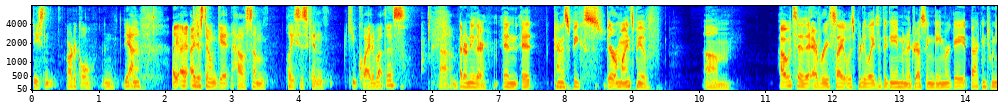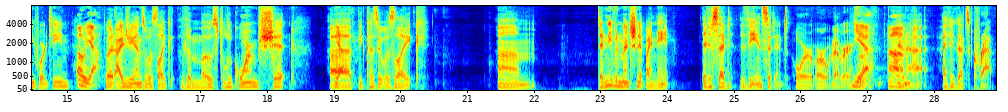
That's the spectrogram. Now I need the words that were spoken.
decent article and yeah, I I, I just don't get how some places can keep quiet about this um I don't either, and it kind of speaks. It reminds me of, um, I would say that every site was pretty late to the game in addressing GamerGate back in 2014. oh yeah but IGN's was like the most lukewarm shit. Uh, Yeah. because it was like, um, they didn't even mention it by name. They just said the incident or or whatever. yeah um and uh, I think that's crap.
